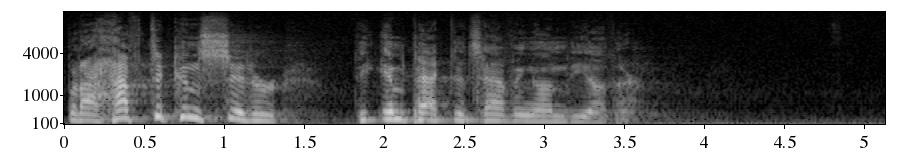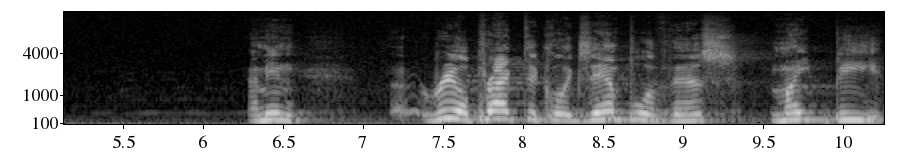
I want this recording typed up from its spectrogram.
But I have to consider the impact it's having on the other. I mean, a real practical example of this might be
